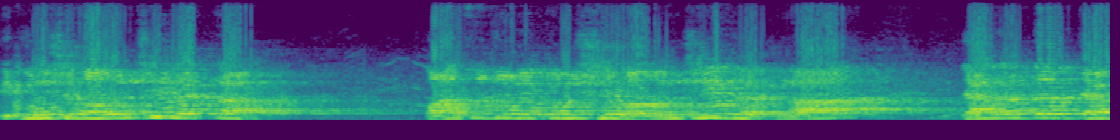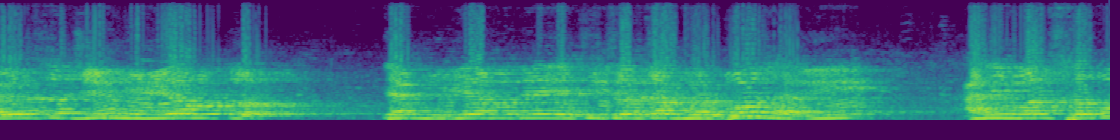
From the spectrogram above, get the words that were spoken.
एकोणीसशे बावन्नची घटना. पाच जून एकोणीसशे बावन्नची ही घटना. त्यानंतर त्यावेळेस जे मीडिया होतं त्या मीडियामध्ये याची चर्चा भरपूर झाली. आणि मग सर्व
